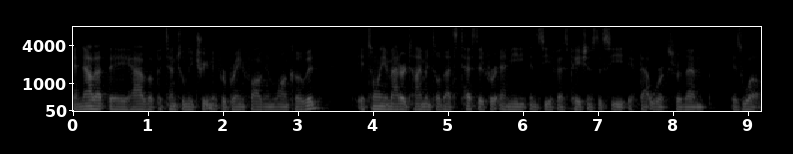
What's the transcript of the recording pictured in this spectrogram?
and now that they have a potential new treatment for brain fog and long COVID, it's only a matter of time until that's tested for ME and CFS patients to see if that works for them as well.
